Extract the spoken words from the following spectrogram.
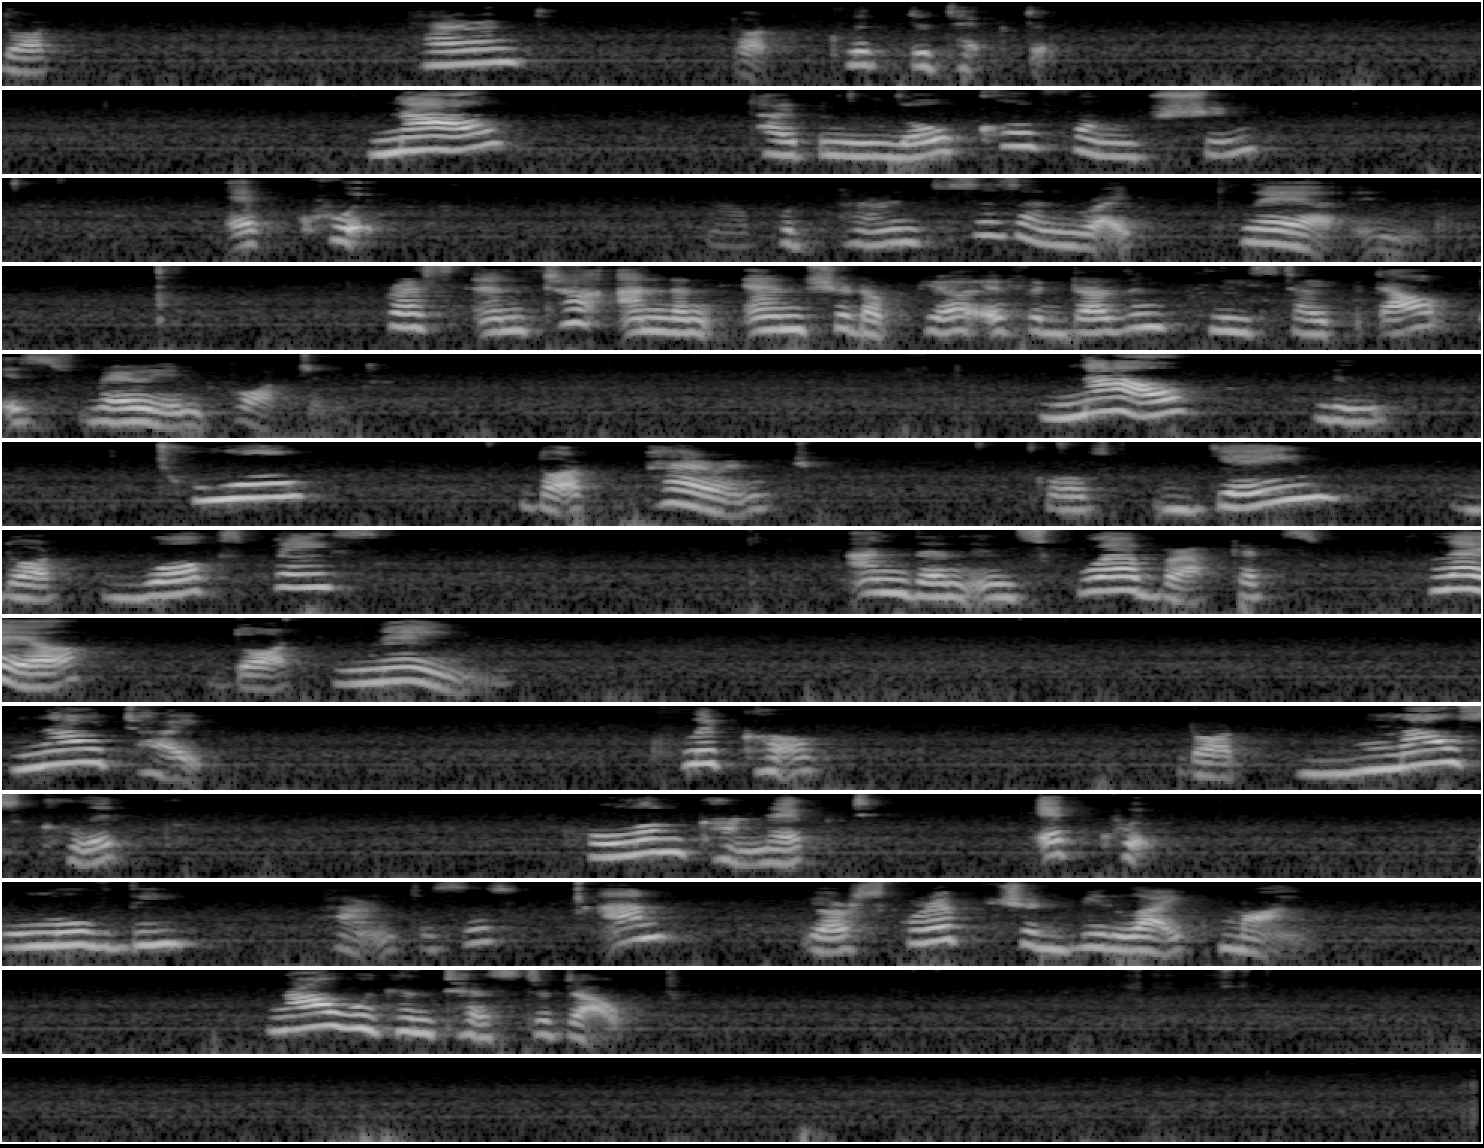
dot parent dot click detector. Now type in local function equip. Now put parentheses and write player in there press enter and an end should appear. If it doesn't, please type it out. It's very important. Now do tool dot parent equals game dot workspace and then in square brackets player dot name. Now type clicker dot mouse click colon connect equip. Remove the parentheses and your script should be like mine. Now we can test it out.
